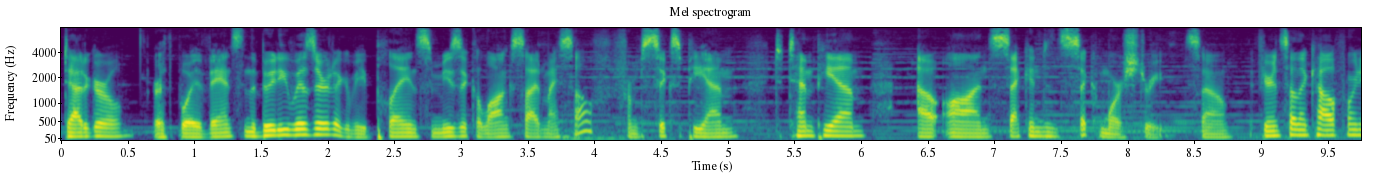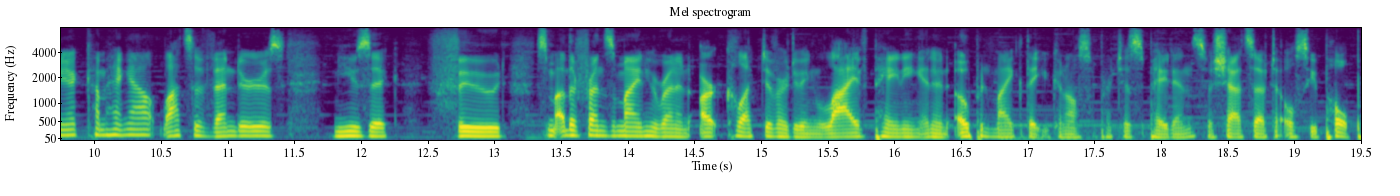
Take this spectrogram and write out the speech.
Dad Girl, Earthboy Advance, and the Booty Wizard are going to be playing some music alongside myself from 6 p.m. to 10 p.m. out on 2nd and Sycamore Street. So if you're in Southern California, come hang out. Lots of vendors, music, food. Some other friends of mine who run an art collective are doing live painting and an open mic that you can also participate in. So shouts out to Ulcie Pulp.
